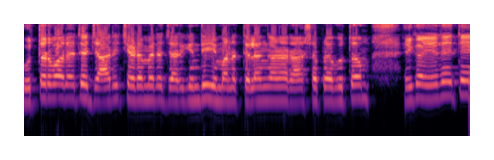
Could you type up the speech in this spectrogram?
ఉత్తర్వాలు అయితే జారీ చేయడం అయితే జరిగింది మన తెలంగాణ రాష్ట్ర ప్రభుత్వం. ఇక ఏదైతే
